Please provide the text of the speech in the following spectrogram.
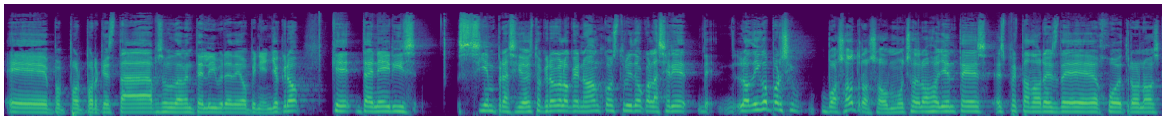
eh, por- por- porque está absolutamente libre de opinión. Yo creo que Daenerys siempre ha sido esto. Creo que lo que no han construido con la serie. lo digo por si vosotros o muchos de los oyentes, espectadores de Juego de Tronos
